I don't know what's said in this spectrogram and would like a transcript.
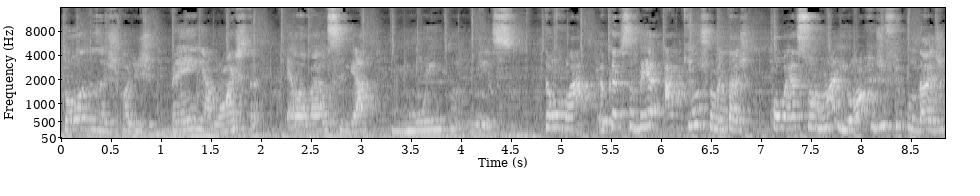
todas as cores bem à mostra, ela vai auxiliar muito nisso. Então vamos lá? Eu quero saber aqui nos comentários qual é a sua maior dificuldade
